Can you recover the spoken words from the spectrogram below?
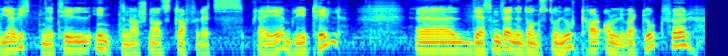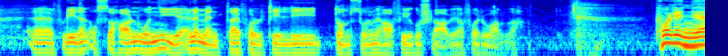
vi er vitne til internasjonal strafferettspleie blir til. Eh, det som denne domstolen gjort, har aldri vært gjort før. Eh, fordi den også har noen nye elementer i forhold til de domstolene vi har for Jugoslavia og for Rwanda. På linje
